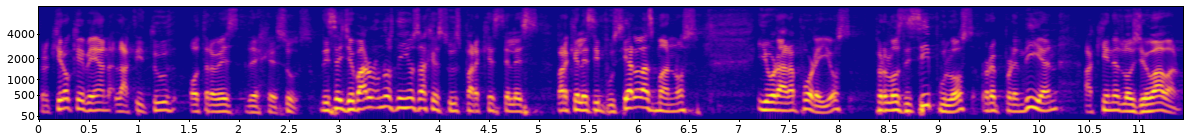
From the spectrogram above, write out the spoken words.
pero quiero que vean la actitud otra vez de Jesús. Dice, llevaron unos niños a Jesús para que, se les, para que les impusiera las manos y orara por ellos, pero los discípulos reprendían a quienes los llevaban.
